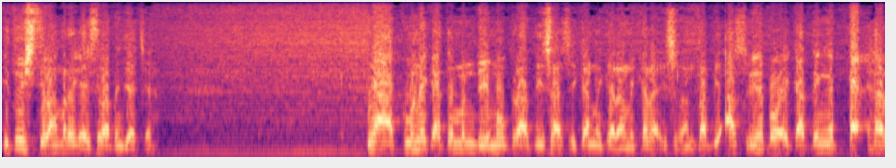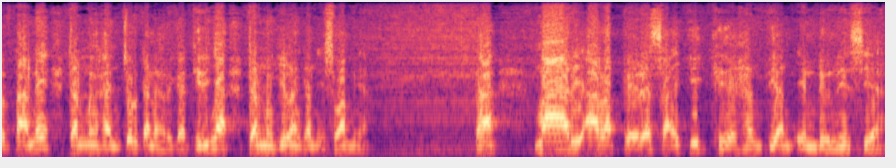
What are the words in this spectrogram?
itu istilah mereka, istilah penjajah. Nyakune kata mendemokratisasikan negara-negara Islam, tapi aslinya pokoknya kata ngepek hartane dan menghancurkan harga dirinya dan menghilangkan Islamnya. Nah, mari Arab beres saiki gantian Indonesia.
